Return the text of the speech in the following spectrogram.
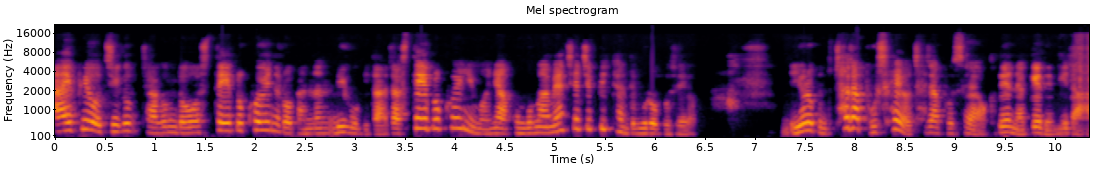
IPO 지급 자금도 스테이블 코인으로 받는 미국이다. 자, 스테이블 코인이 뭐냐? 궁금하면 채찌피티한테 물어보세요. 여러분도 찾아보세요. 찾아보세요. 그래 낼게 됩니다.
